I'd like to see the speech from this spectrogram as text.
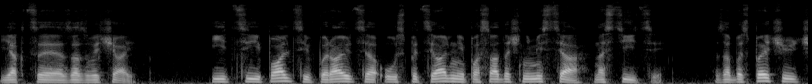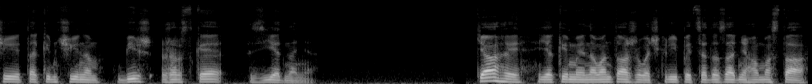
як це зазвичай. І ці пальці впираються у спеціальні посадочні місця на стійці, забезпечуючи таким чином більш жорстке з'єднання. Тяги, якими навантажувач кріпиться до заднього моста,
